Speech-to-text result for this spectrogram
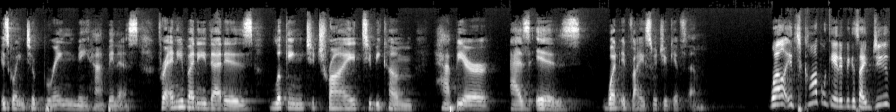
is going to bring me happiness. For anybody that is looking to try to become happier as is, what advice would you give them? Well, it's complicated because I do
